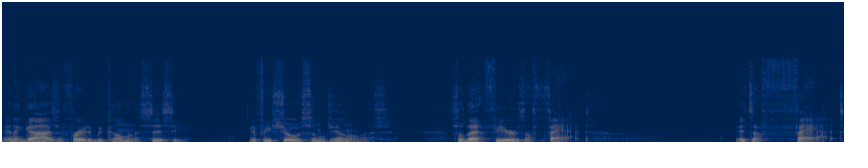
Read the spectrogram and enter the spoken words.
And a guy's afraid of becoming a sissy if he shows some gentleness. So that fear is a fat it's a fat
